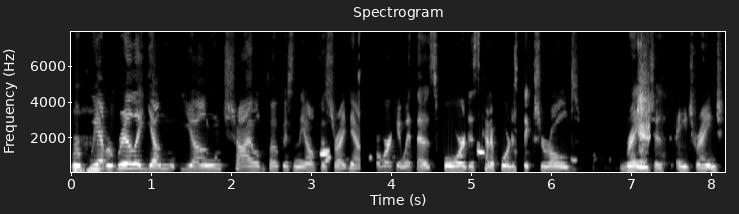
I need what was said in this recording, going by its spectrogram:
we're, we mm-hmm. have a really young young child focus in the office right now. We're working with those four just kind of four to six year old ranges age range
